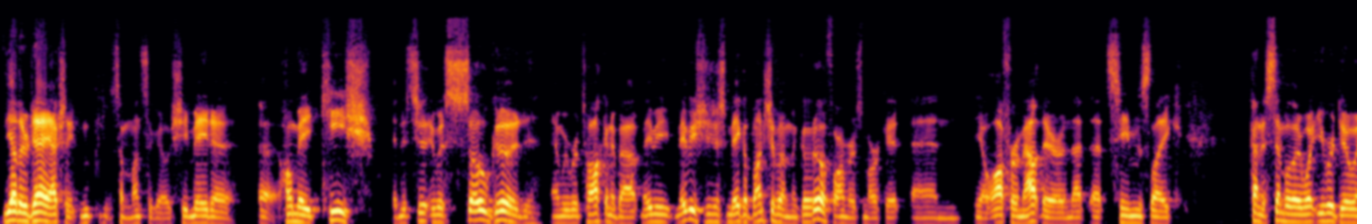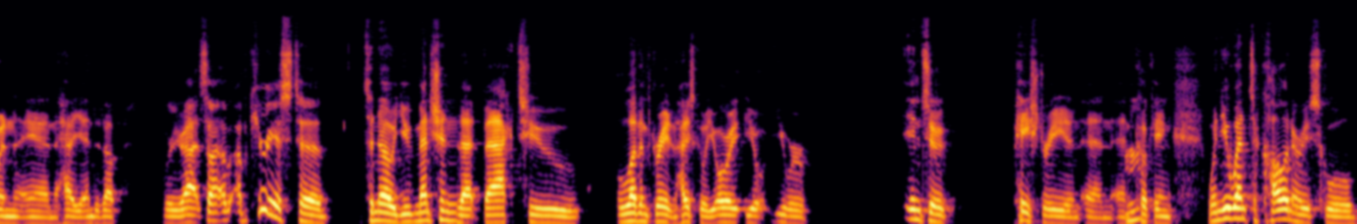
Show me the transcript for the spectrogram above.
the other day, actually some months ago, she made a, a homemade quiche, and it's just, it was so good. And we were talking about maybe maybe she just make a bunch of them and go to a farmer's market and you know offer them out there. And that that seems like kind of similar to what you were doing and how you ended up where you're at. So I'm curious to to know. You mentioned that back to 11th grade in high school, you already you you were into pastry and and, and mm-hmm. cooking. When you went to culinary school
